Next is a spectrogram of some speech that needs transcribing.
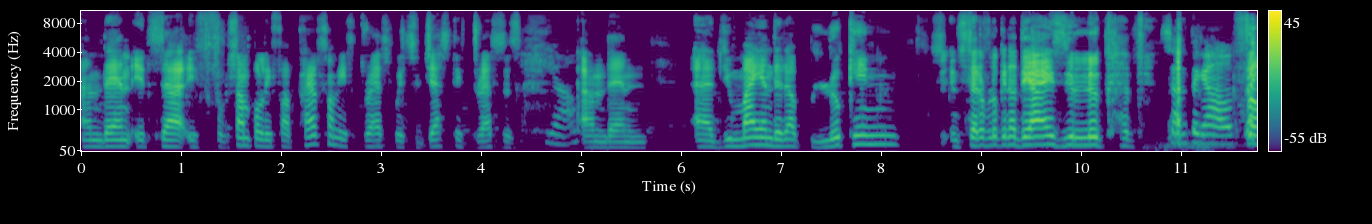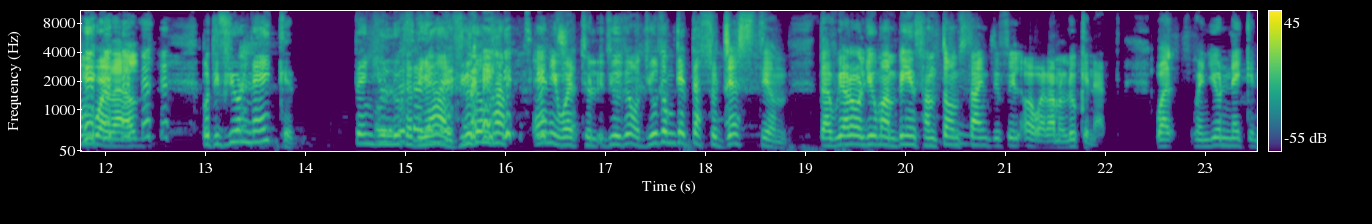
and then it's uh, if, for example, if a person is dressed with suggestive dresses, Yeah. and then uh, you might ended up looking instead of looking at the eyes, you look at Something else. somewhere else. But if you're naked, then you All of a look at the eyes. you're don't have anywhere to. You don't. You don't get that suggestion that we are all human beings. and Mm. Sometimes you feel, oh, what I'm I looking at? Well, when you're naked,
